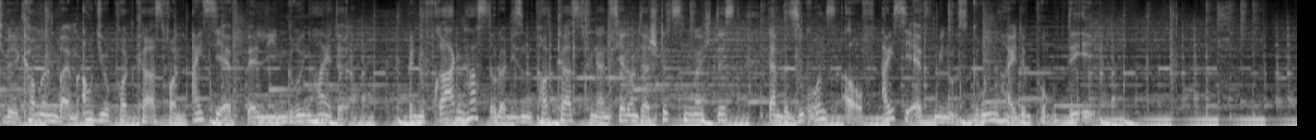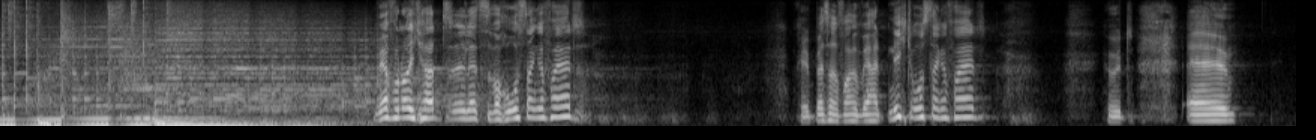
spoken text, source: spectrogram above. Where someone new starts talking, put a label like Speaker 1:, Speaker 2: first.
Speaker 1: Herzlich willkommen beim Audiopodcast von ICF Berlin Grünheide. Wenn du Fragen hast oder diesen Podcast finanziell unterstützen möchtest, dann besuch uns auf icf-grünheide.de.
Speaker 2: Wer von euch hat äh, letzte Woche Ostern gefeiert? Okay, bessere Frage, wer hat nicht Ostern gefeiert? Gut. Äh,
